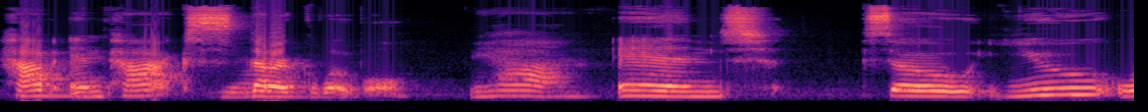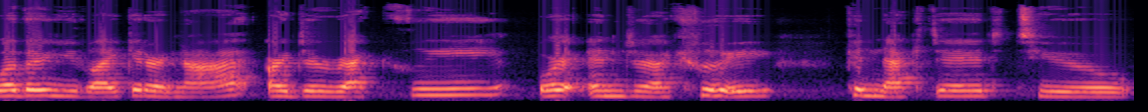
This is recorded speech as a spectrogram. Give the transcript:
have impacts Yeah. that are global. Yeah. And so you, whether you like it or not, are directly or indirectly connected to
